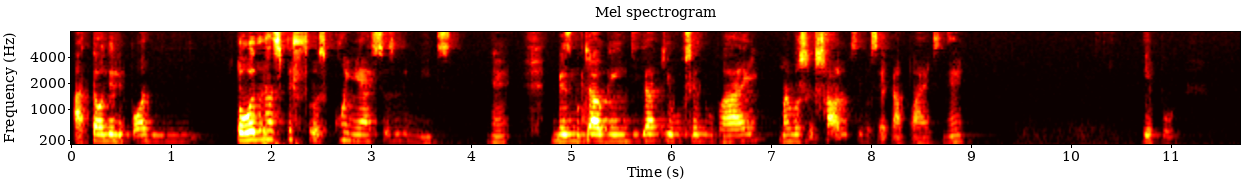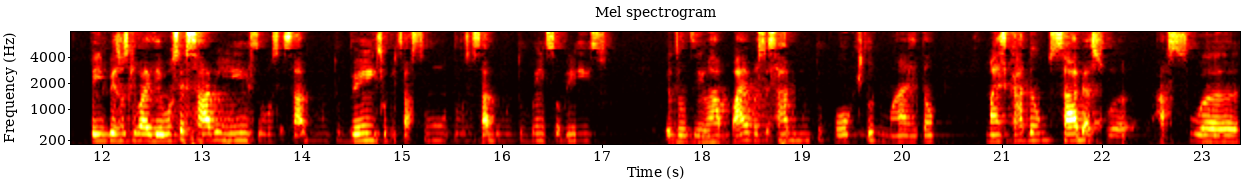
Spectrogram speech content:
até onde ele pode ir. Todas as pessoas conhecem seus limites, né? Mesmo que alguém diga que você não vai, mas você sabe se você é capaz, né? Tipo, tem pessoas que vai dizer, você sabe isso, você sabe muito bem sobre esse assunto, você sabe muito bem sobre isso eu estou dizendo, rapaz, você sabe muito pouco e tudo mais. Então, mas cada um sabe a sua, a sua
